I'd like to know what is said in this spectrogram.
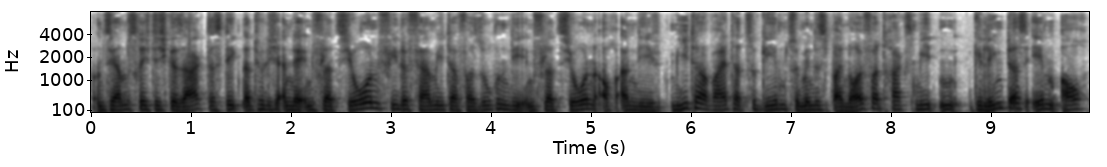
Und Sie haben es richtig gesagt, das liegt natürlich an der Inflation. Viele Vermieter versuchen, die Inflation auch an die Mieter weiterzugeben, zumindest bei Neuvertragsmieten gelingt das eben auch.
